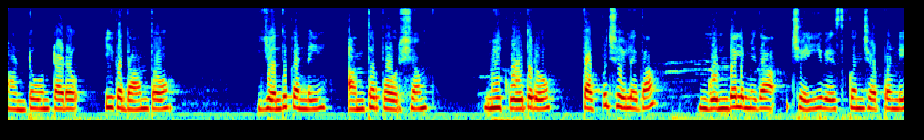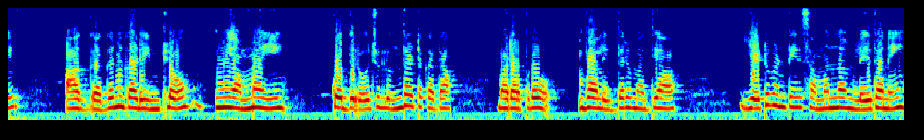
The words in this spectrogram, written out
అంటూ ఉంటాడు. ఇక దాంతో ఎందుకండి? అంత పౌరుషం మీ కూతురు తప్పు చేయలేదా? గుండెల మీద చెయ్యి వేసుకొని చెప్పండి. ఆ గగన్ గడి ఇంట్లో మీ అమ్మాయి కొద్ది రోజులు ఉందట కదా. మరి అప్పుడు వాళ్ళిద్దరి మధ్య ఎటువంటి సంబంధం లేదని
